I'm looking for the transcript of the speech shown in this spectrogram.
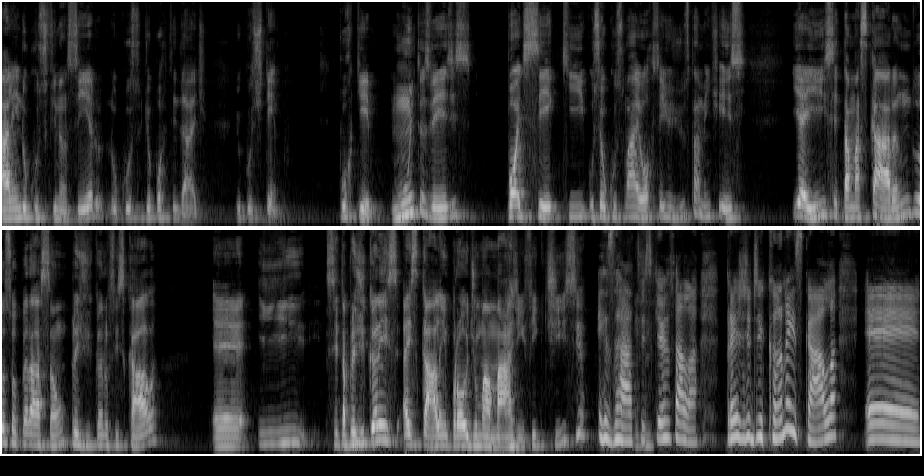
além do custo financeiro, no custo de oportunidade e o custo de tempo. Porque muitas vezes pode ser que o seu custo maior seja justamente esse. E aí você está mascarando a sua operação, prejudicando a sua escala, é, e você está prejudicando a escala em prol de uma margem fictícia. Exato, isso que eu ia falar. Prejudicando a escala, é,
